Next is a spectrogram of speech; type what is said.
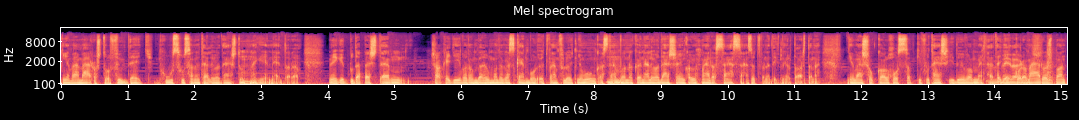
nyilván várostól függ, de egy 20-25 előadást tud uh-huh. megérni egy darab. Még itt Budapesten csak egy évadon belül Madagaszkárból 50 fölött nyomunk, aztán mm. vannak olyan előadásaink, amik már a 100-150-nél tartanak. Nyilván sokkal hosszabb kifutási idő van, mert hát egy ekkora városban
